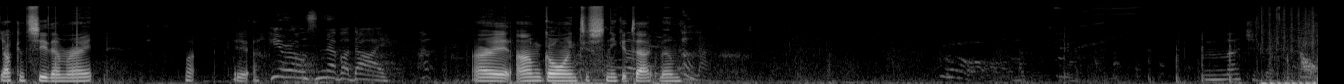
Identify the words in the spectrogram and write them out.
y'all can see them, right? What? Yeah. Heroes never die. All right, I'm going to sneak attack them. Much better.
